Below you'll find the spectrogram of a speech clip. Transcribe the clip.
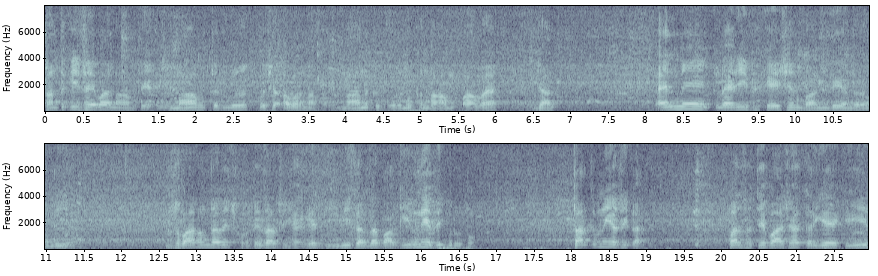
ਸੰਤ ਕੀ ਸੇਵਾ ਨਾਮ ਤੇ ਹੈ? ਨਾਮ ਤਿਲ ਕੁਛ ਅਵਰ ਨਾ ਪਾਏ। ਨਾਨਕ ਗੁਰਮੁਖ ਨਾਮ ਪਾਵੈ ਜਨ। ਐਨੇ ਕਲੈਰੀਫਿਕੇਸ਼ਨ ਬਾਣੀ ਦੇ ਅੰਦਰ ਆਉਂਦੀ ਹੈ। ਸਵਾਲ ਹੁੰਦਾ ਵੀ ਛੁੱਟਦੇ ਤਾਂ ਅਸੀਂ ਹੈਗੇ ਜੀ ਵੀ ਕਰਦਾ, ਬਾਗੀ ਵੀ ਨਹੀਂ ਅਸੀਂ ਗੁਰੂ ਤੋਂ। ਤਰਕ ਵੀ ਨਹੀਂ ਅਸੀਂ ਕਰਦੇ। ਪਰ ਸੱਚੇ ਪਾਤਸ਼ਾਹ ਕਰੀਏ ਕਿ?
